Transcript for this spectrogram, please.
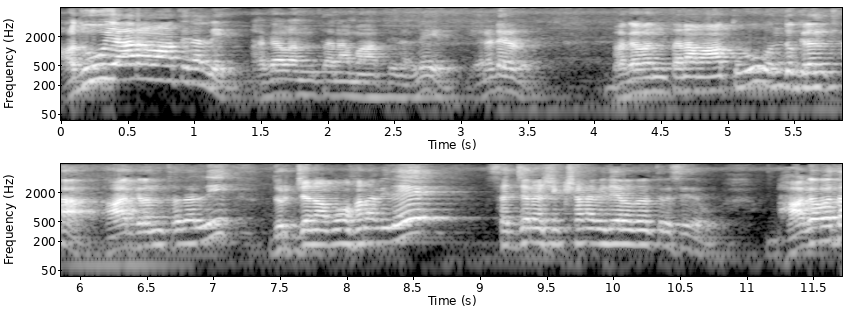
ಅದೂ ಯಾರ ಮಾತಿನಲ್ಲಿ? ಭಗವಂತನ ಮಾತಿನಲ್ಲೇ ಎರಡೆರಡು. ಭಗವಂತನ ಮಾತು ಒಂದು ಗ್ರಂಥ. ಆ ಗ್ರಂಥದಲ್ಲಿ ದುರ್ಜನ ಮೋಹನವಿದೆ ಸಜ್ಜನ ಶಿಕ್ಷಣವಿದೆ ಅನ್ನೋದನ್ನು ತಿಳಿಸಿದೆವು. ಭಾಗವತ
